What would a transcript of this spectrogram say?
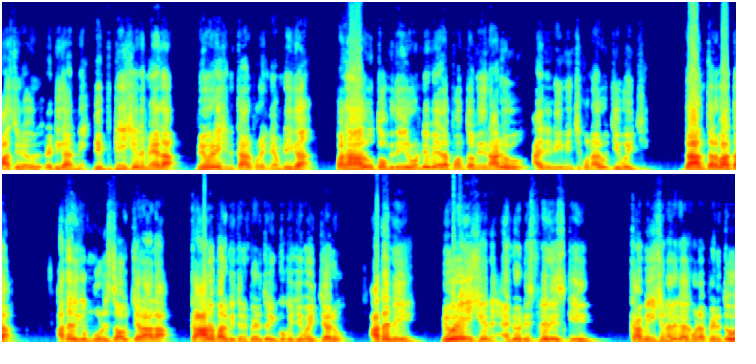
వాసుదేవ్ రెడ్డి గారిని డిప్యూటేషన్ మీద బెవరేషన్ కార్పొరేషన్ ఎండీగా పదహారు తొమ్మిది రెండు వేల పంతొమ్మిది నాడు ఆయన నియమించుకున్నారు జీవో ఇచ్చి దాని తర్వాత అతనికి మూడు సంవత్సరాల కాల పరిమితిని పెడుతూ ఇంకొక జీవో ఇచ్చారు. అతన్ని బెవరేషన్ అండ్ డిస్టినరీస్కి కమిషనర్గా కూడా పెడుతూ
